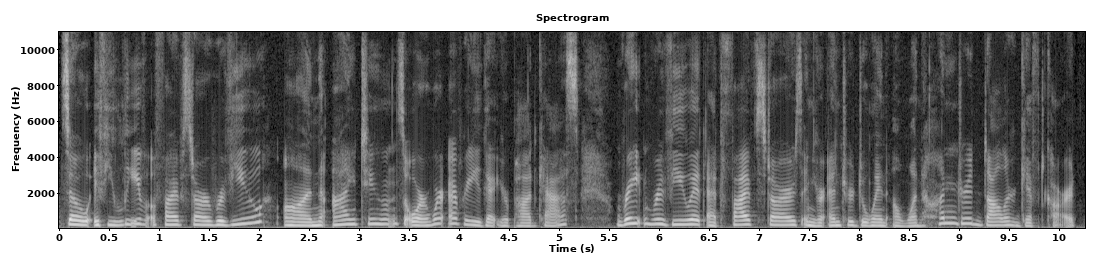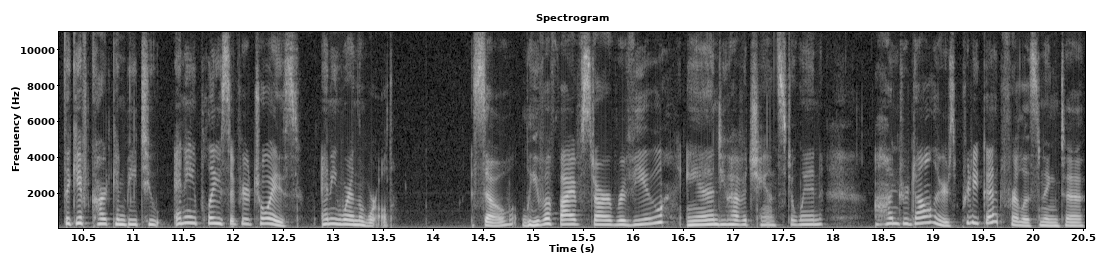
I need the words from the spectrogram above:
So if you leave a five star review on iTunes or wherever you get your podcasts, rate and review it at five stars, and you're entered to win a $100 gift card. The gift card can be to any place of your choice, anywhere in the world. So leave a five star review, and you have a chance to win $100. Pretty good for listening to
